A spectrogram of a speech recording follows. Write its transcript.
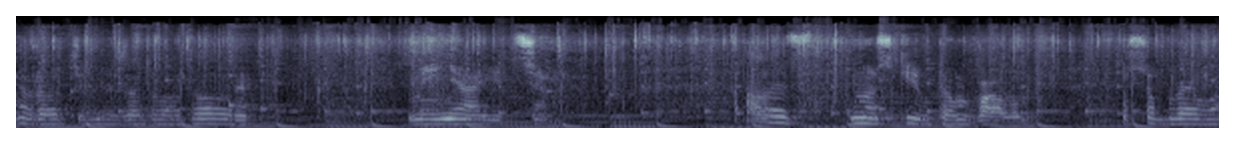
в розділі за 2 долари міняється. Але носків там валом. Особливо,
